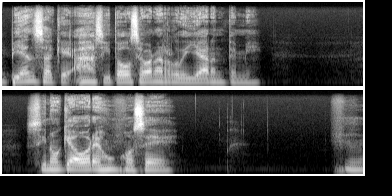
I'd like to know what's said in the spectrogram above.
piensa que, ah, si todos se van a arrodillar ante mí, sino que ahora es un José mm,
